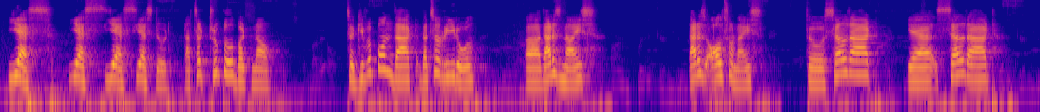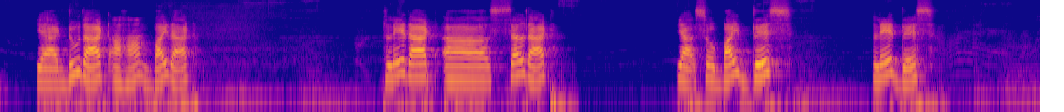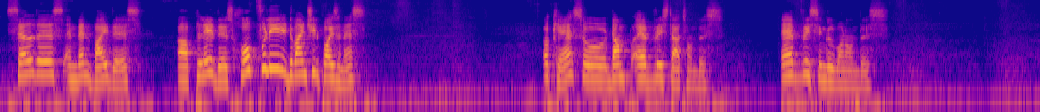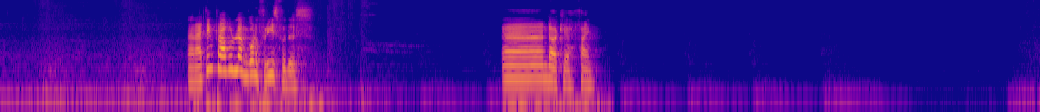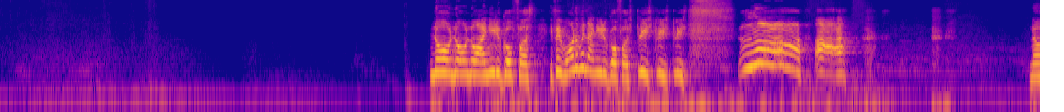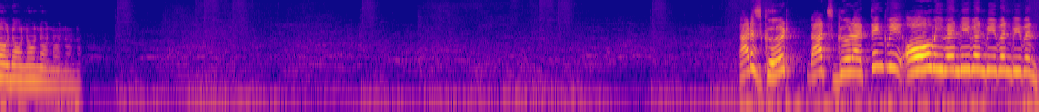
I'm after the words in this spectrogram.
Yes, yes, yes, yes, dude. That's a triple, but now. So give up on that. That's a reroll. Uh, that is nice. That is also nice. So sell that. Yeah, sell that. Yeah, do that. Uh-huh. Buy that. Play that. Uh, sell that. Yeah, so buy this. Play this. Sell this and then buy this. Uh, play this. Hopefully Divine Shield Poisonous. Okay, so dump every stats on this. Every single one on this. And I think probably I'm gonna freeze for this. And okay, fine. No, no, no, I need to go first. If I want to win, I need to go first. Please, please, please. Ah! Ah! No, no, no, no, no, no, no. That is good. That's good. I think we. Oh, we win, we win, we win, we win.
